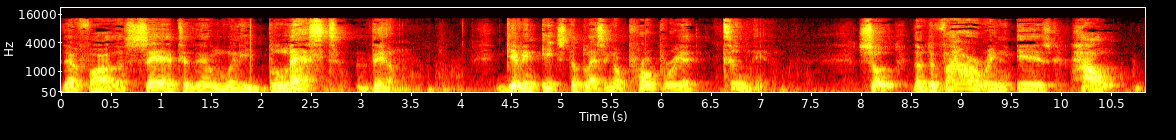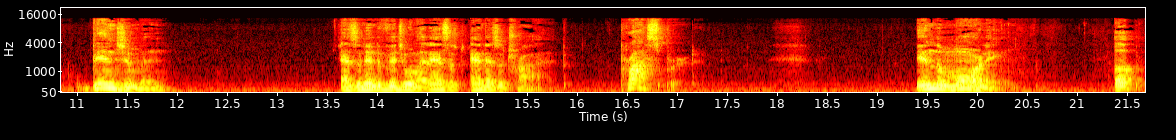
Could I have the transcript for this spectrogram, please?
their father said to them when he blessed them giving each the blessing appropriate to him. So the devouring is how Benjamin as an individual and as a, and as a tribe prospered. In the morning up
